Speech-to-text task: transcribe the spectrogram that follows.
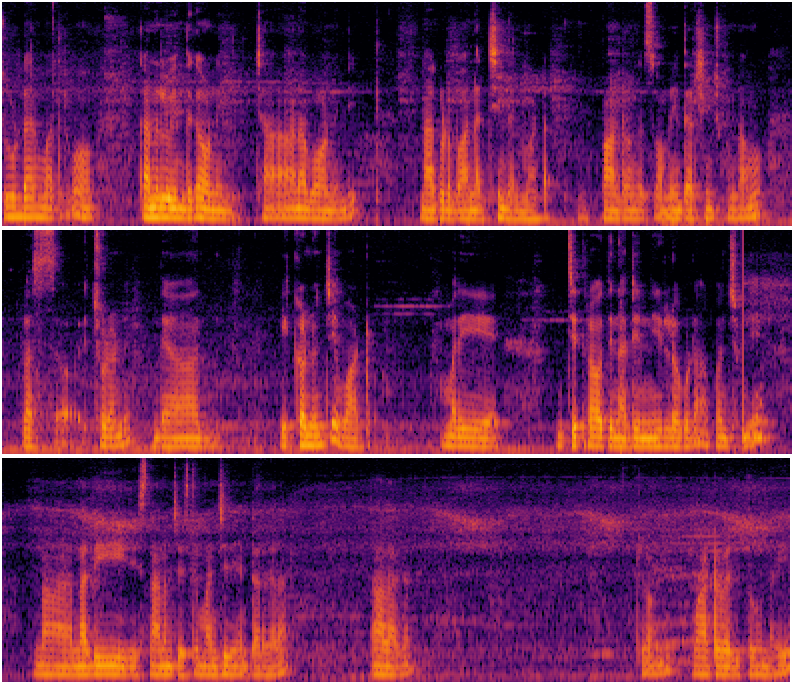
చూడడానికి మాత్రం కన్నుల విందుగా ఉండింది. చాలా బాగుండింది. నాకు కూడా బాగా నచ్చింది అనమాట పాండురంగ స్వామిని దర్శించుకున్నాము. ప్లస్ చూడండి ఇక్కడ నుంచి వాటర్. మరి చిత్రావతి నది నీళ్ళలో కూడా కొంచెం నా నది స్నానం చేస్తే మంచిది అంటారు కదా. అలాగా. చూడండి వాటర్ వెళ్తూ ఉన్నాయి.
